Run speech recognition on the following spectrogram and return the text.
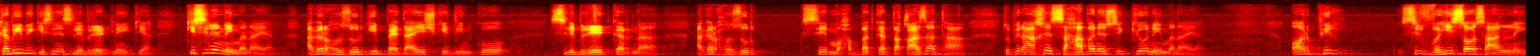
कभी भी किसी ने सेलिब्रेट नहीं किया, किसी ने नहीं मनाया। अगर हुजूर की पैदाइश के दिन को सेलिब्रेट करना, अगर हुजूर से मोहब्बत का तकाजा था तो फिर आखिर सहाबा ने उसे क्यों नहीं मनाया? और फिर सिर्फ़ वही सौ साल नहीं,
